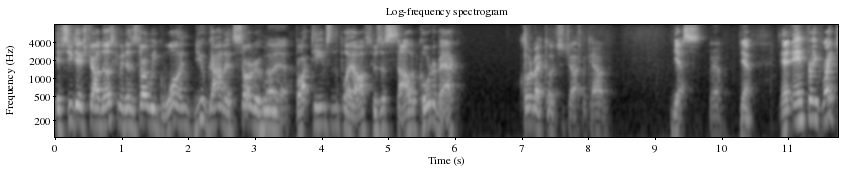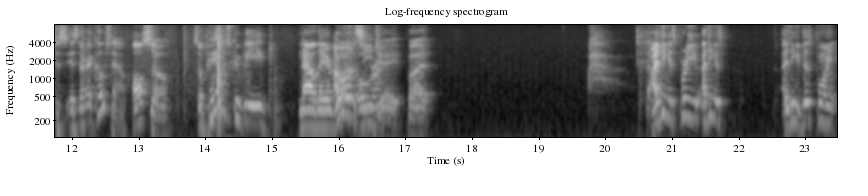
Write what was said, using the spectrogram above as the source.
if C.J. Stroud does come in, doesn't start week one, you've got a starter who Oh, yeah. brought teams to the playoffs, who's a solid quarterback. quarterback coach is Josh McCown. Yes. Yeah. Yeah. And, and Frank Reich just is their head coach now. Also, So Panthers could be Now they are I going want the over- CJ, but I think it's pretty. I think it's. I think at this point,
